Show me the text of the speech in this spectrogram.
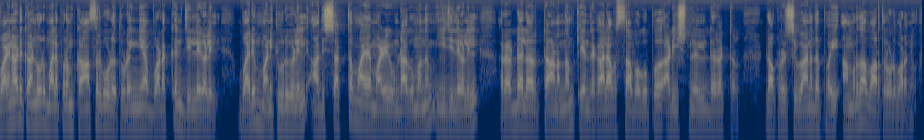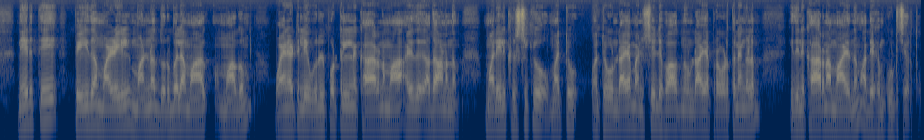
വയനാട് കണ്ണൂർ മലപ്പുറം കാസർഗോഡ് തുടങ്ങിയ വടക്കൻ ജില്ലകളിൽ വരും മണിക്കൂറുകളിൽ അതിശക്തമായ മഴയുണ്ടാകുമെന്നും ഈ ജില്ലകളിൽ റെഡ് അലർട്ടാണെന്നും കേന്ദ്ര കാലാവസ്ഥാ വകുപ്പ് additional director doctor Sivananda Pai Amrita വാർത്തകളോട് പറഞ്ഞു. നേരത്തെ പെയ്ത മഴയിൽ മണ്ണ് ദുർബലമാകും വയനാട്ടിലെ ഉരുൾപൊട്ടലിന് കാരണമായത് അതാണെന്നും മലയിൽ കൃഷിക്കോ മറ്റു മറ്റോ ഉണ്ടായ മനുഷ്യന്റെ ഭാഗത്തുനിന്നുണ്ടായ പ്രവർത്തനങ്ങളും ഇതിന് കാരണമായെന്നും അദ്ദേഹം കൂട്ടിച്ചേർത്തു.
